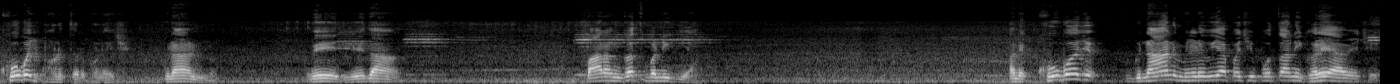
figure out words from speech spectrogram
ખૂબ જ ભણતર ભણે છે. જ્ઞાનનું. વેદ, વેદાંત. પારંગત બની ગયા. અને ખૂબ જ જ્ઞાન મેળવ્યા પછી પોતાની ઘરે આવે છે.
